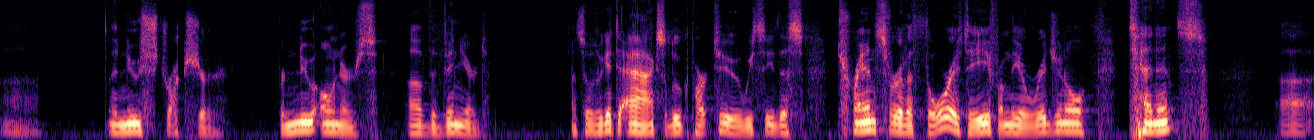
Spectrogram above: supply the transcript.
uh, the new structure for new owners of the vineyard. And so as we get to Acts, Luke part 2, we see this transfer of authority from the original tenants uh,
